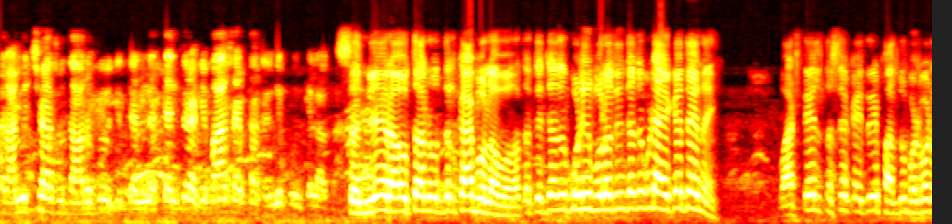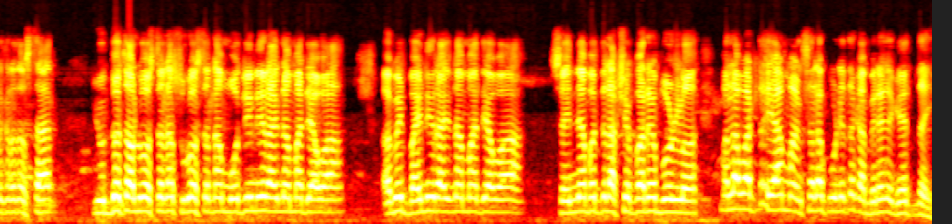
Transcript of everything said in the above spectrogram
तर अमित शहा सुद्धा आरोपी होते. त्यांना त्यांच्यासाठी बाळासाहेब ठाकरेंनी फोन केला होता. संजय राऊतांबद्दल काय बोलावं? आता त्याच्यातून कोणी बोलत नाही त्याचं कोणी ऐकतही नाही. वाटेल तसं काहीतरी फालतू बडबड करत असतात. युद्ध चालू असताना सुरू असताना मोदींनी राजीनामा द्यावा अमित भाईंनी राजीनामा द्यावा सैन्याबद्दल आक्षेपार्ह बोलणं. मला वाटतं या माणसाला कोणी तर गांभीर्याने घेत नाही.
